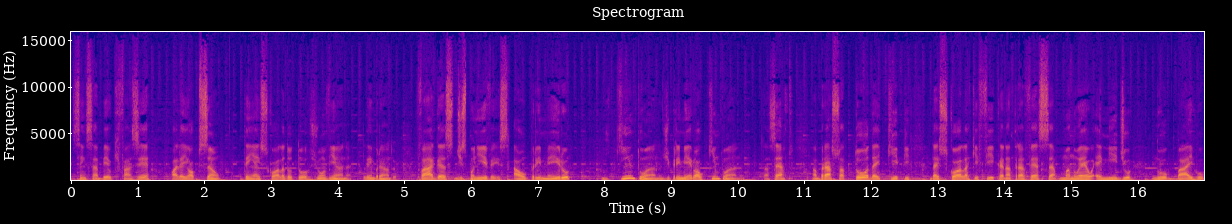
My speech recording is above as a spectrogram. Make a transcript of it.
sem saber o que fazer, olha aí a opção. Tem a escola Dr. João Viana. Lembrando, vagas disponíveis ao primeiro e quinto ano, de primeiro ao quinto ano, tá certo? Um abraço a toda a equipe da escola que fica na Travessa Manuel Emídio, no bairro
